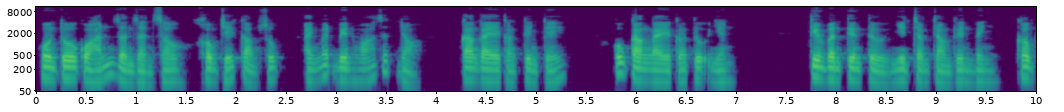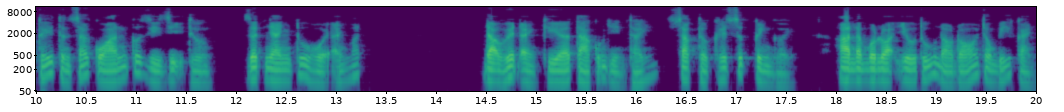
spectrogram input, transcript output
Hồn tu của hắn dần dần sâu, không chế cảm xúc, ánh mắt biến hóa rất nhỏ, càng ngày càng tinh tế, cũng càng ngày càng tự nhiên. Kim Vân Tiên Tử nhìn chằm chằm viên minh, không thấy thần sắc của hắn có gì dị thường, rất nhanh thu hồi ánh mắt. Đạo huyết ảnh kia ta cũng nhìn thấy, xác thực hết sức kinh người. Hẳn là một loại yêu thú nào đó trong bí cảnh.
